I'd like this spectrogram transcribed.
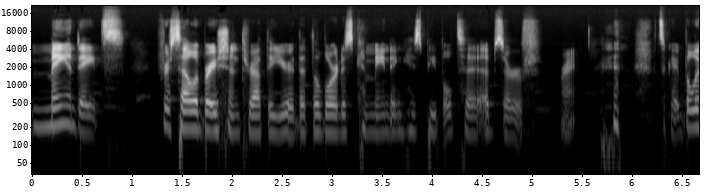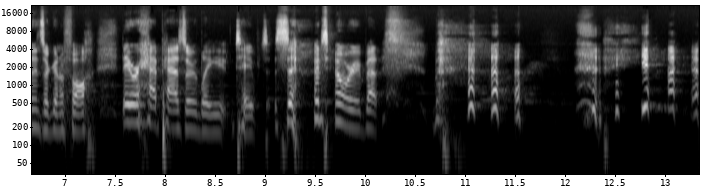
mandates for celebration throughout the year that the Lord is commanding His people to observe. It's okay. Balloons are going to fall. They were haphazardly taped, so don't worry about. it. yeah.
